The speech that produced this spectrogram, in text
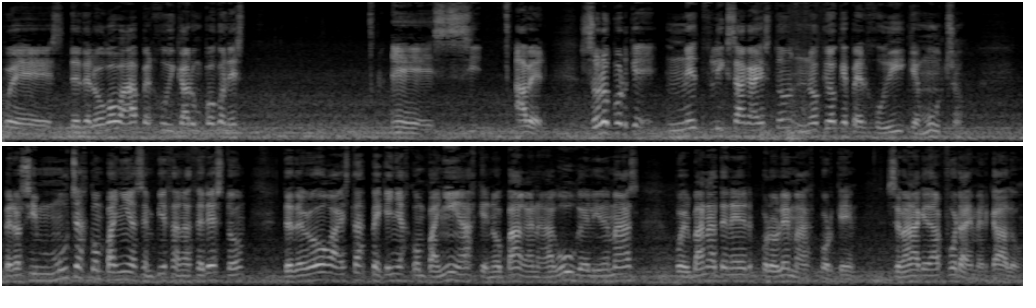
pues desde luego va a perjudicar un poco en esto. a ver, Solo porque Netflix haga esto no creo que perjudique mucho. Pero si muchas compañías empiezan a hacer esto, desde luego a estas pequeñas compañías que no pagan a Google y demás, pues van a tener problemas porque se van a quedar fuera de mercado.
